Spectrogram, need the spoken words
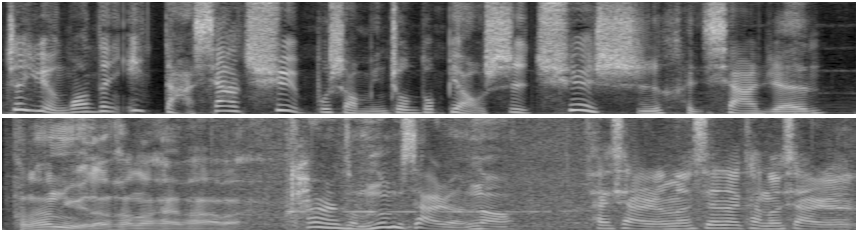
这远光灯一打下去，不少民众都表示确实很吓人。可能女的可能害怕吧，看着怎么那么吓人呢？太吓人了，现在看都吓人。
